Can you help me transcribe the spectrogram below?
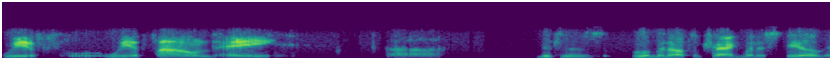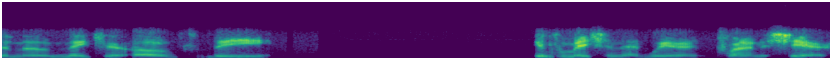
We have we have found a uh, this is a little bit off the track, but it's still in the nature of the information that we're trying to share.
